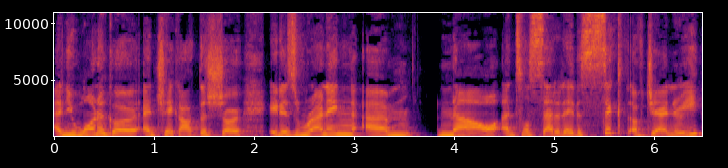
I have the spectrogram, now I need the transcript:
and you want to go and check out the show it is running um, now until Saturday, the 6th of January,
